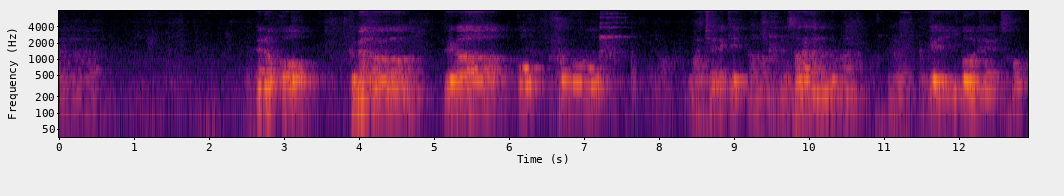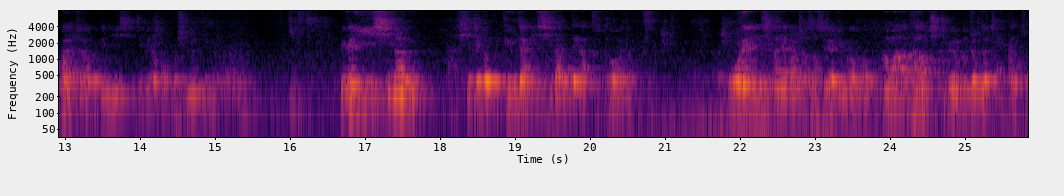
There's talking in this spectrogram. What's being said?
어, 해놓고 그러면은 내가 꼭 하고 맞춰야 될 게 있다. 살아가는 동안 네, 그게 이번에 첫 발자국인 이 시집이라고 보시면 돼요. 그러니까 이 시는 시집은 굉장히 시간대가 두터워요. 오랜 시간에 걸쳐서 쓰여진 거고 아마 다음 시집이면 좀 더 짧겠죠.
